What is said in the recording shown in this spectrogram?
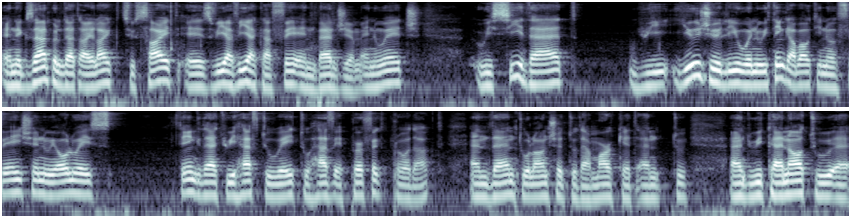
an example that I like to cite is Via Via Cafe in Belgium, in which we see that we usually, when we think about innovation, we always think that we have to wait to have a perfect product and then to launch it to the market and to and we cannot to uh,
